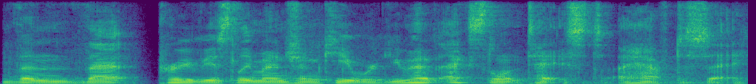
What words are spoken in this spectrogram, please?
than that previously mentioned keyword, you have excellent taste. I have to say.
